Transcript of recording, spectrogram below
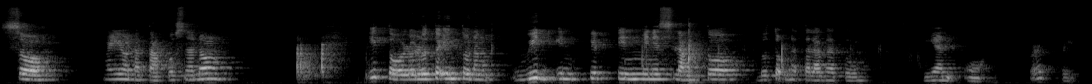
So, ngayon natapos na no. Ito, lulutuin to ng within 15 minutes lang to. Luto na talaga to. Yan, oh. Perfect.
